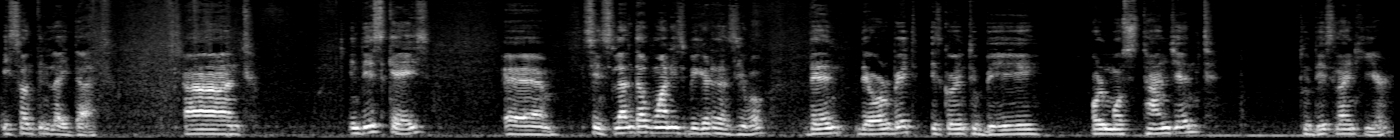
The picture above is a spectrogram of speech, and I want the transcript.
it's something like that. And in this case, um, since lambda 1 is bigger than 0, then the orbit is going to be almost tangent to this line here.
